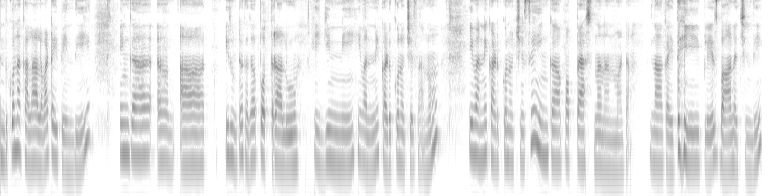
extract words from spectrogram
ఎందుకో నాకు అలా అలవాటైపోయింది. ఇంకా ఇది ఉంటుంది కదా పొత్రాలు ఈ గిన్నె ఇవన్నీ కడుక్కొని వచ్చేసాను ఇవన్నీ కడుక్కొని వచ్చేసి ఇంకా పప్పు వేస్తున్నాను అనమాట నాకైతే ఈ ప్లేస్ బాగా నచ్చింది.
